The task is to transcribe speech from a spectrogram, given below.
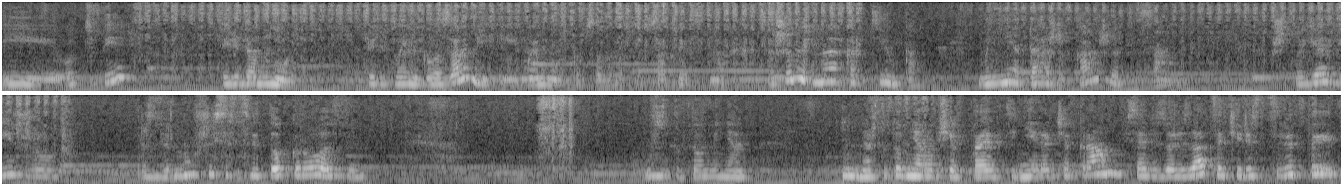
И вот теперь передо мной, перед моими глазами и моим мозгом, соответственно, совершенно иная картинка. Мне даже кажется, что я вижу развернувшийся цветок розы. Что-то у меня что-то у меня вообще в проекте нейрочакрам, вся визуализация через цветы.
